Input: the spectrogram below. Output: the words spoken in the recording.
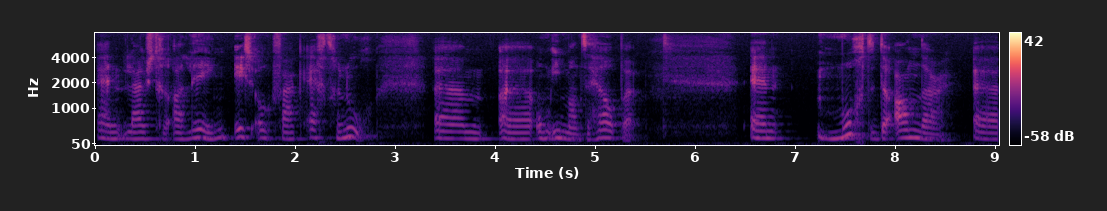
en luisteren alleen is ook vaak echt genoeg ehm, eh, om iemand te helpen. En mocht de ander uh,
